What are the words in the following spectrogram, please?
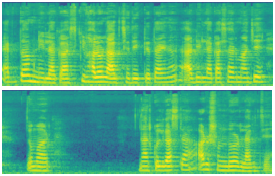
একদম নীল আকাশ। কী ভালো লাগছে দেখতে, তাই না? আর নীল আকাশের মাঝে তোমার নারকেল গাছটা আরও সুন্দর লাগছে।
